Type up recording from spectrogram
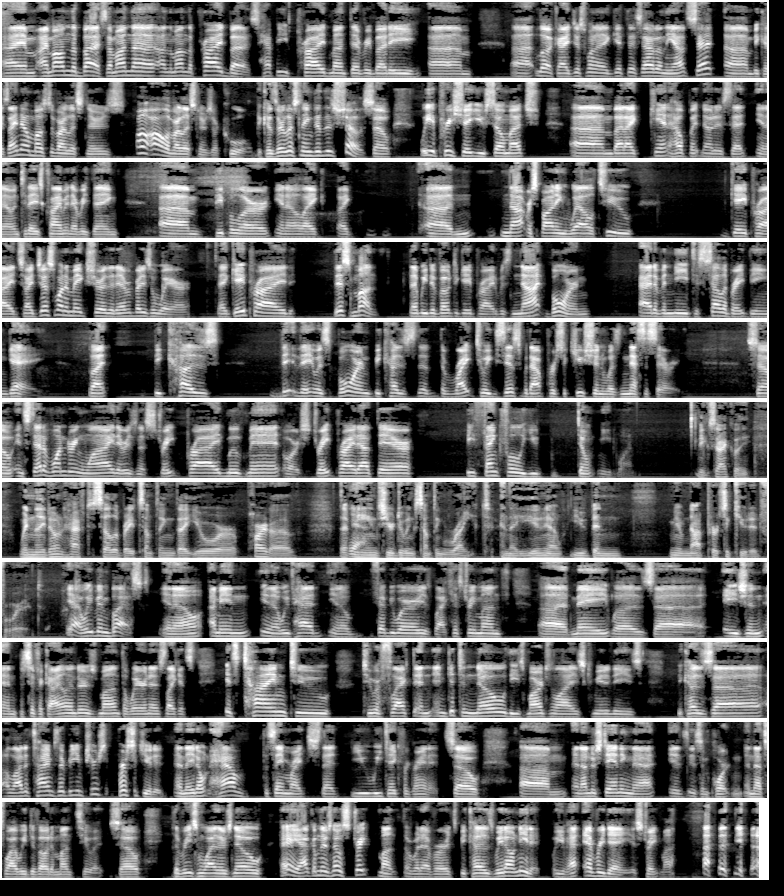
I'm I'm on the bus. I'm on the I'm on the Pride bus. Happy Pride Month, everybody. Um, uh, look, I just want to get this out on the outset um, because I know most of our listeners, all, of our listeners, are cool because they're listening to this show. So we appreciate you so much. Um, but I can't help but notice that you know in today's climate and everything, um, people are you know like like uh, not responding well to gay pride. So I just want to make sure that everybody's aware that gay pride this month that we devote to gay pride was not born out of a need to celebrate being gay, but because it was born because the, the right to exist without persecution was necessary. So instead of wondering why there isn't a straight pride movement or straight pride out there, be thankful you don't need one. Exactly. When they don't have to celebrate something that you're part of, that Yeah. means you're doing something right, and that you know you've been you know not persecuted for it. Yeah, we've been blessed. You know, I mean, you know, we've had, you know, February is Black History Month. Uh, May was uh, Asian and Pacific Islanders Month awareness. Like it's it's time to to reflect and and get to know these marginalized communities because uh, a lot of times they're being pers- persecuted and they don't have the same rights that you we take for granted. So um, and understanding that is, is important, and that's why we devote a month to it. So the reason why there's no, hey, how come there's no straight month or whatever? It's because we don't need it. We've had every day is straight month.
